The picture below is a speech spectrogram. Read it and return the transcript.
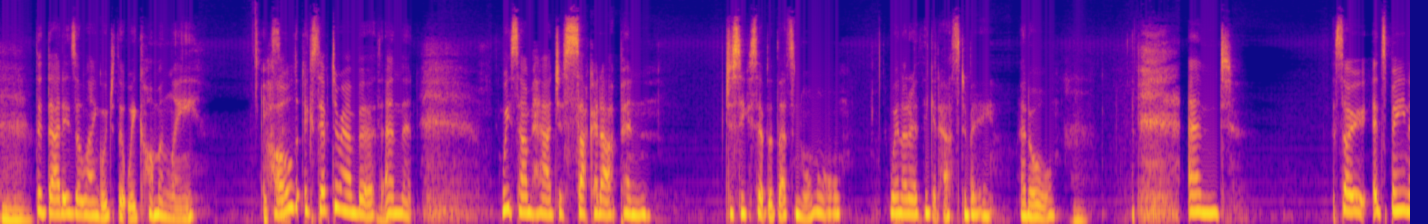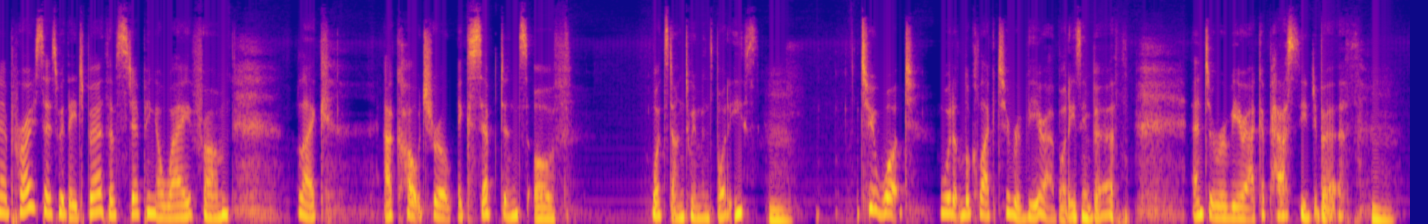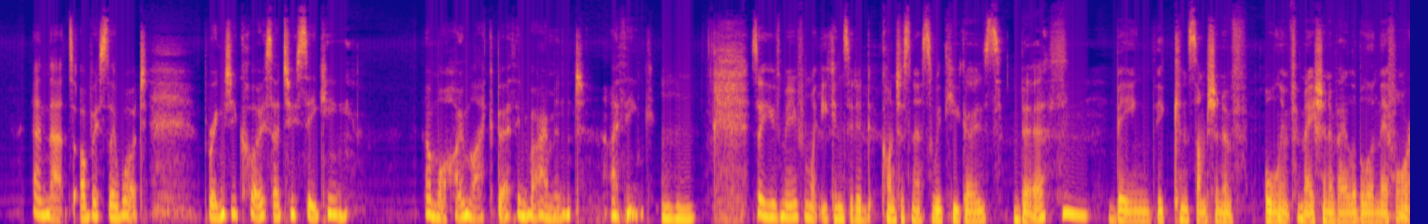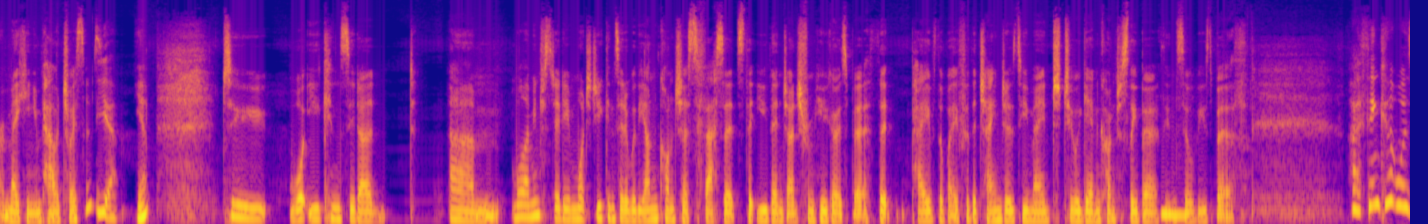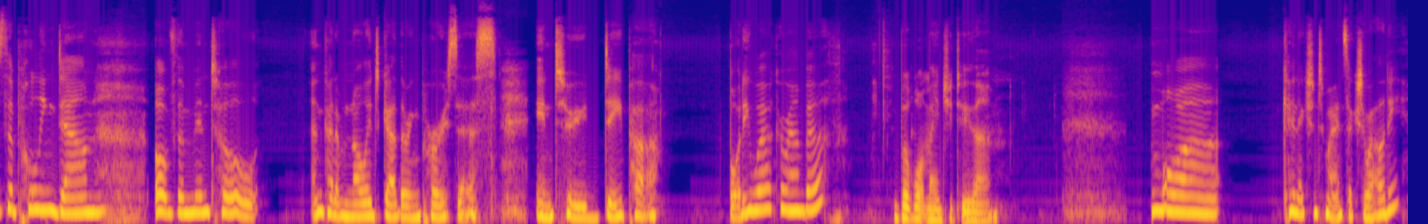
Hmm. That that is a language that we commonly hold, except around birth, and that we somehow just suck it up and just accept that that's normal when I don't think it has to be at all. And so it's been a process with each birth of stepping away from like our cultural acceptance of what's done to women's bodies hmm. to what would it look like to revere our bodies in birth and to revere our capacity to birth. And that's obviously what brings you closer to seeking a more home like birth environment, I think. Mm-hmm. So you've moved from what you considered consciousness with Hugo's birth being the consumption of all information available and therefore making empowered choices. Yeah. Yep. To what you considered. Um, well, I'm interested in what did you consider were the unconscious facets that you then judged from Hugo's birth that paved the way for the changes you made to again consciously birth in Sylvie's birth? I think it was the pulling down of the mental and kind of knowledge gathering process into deeper body work around birth. But what made you do that? more connection to my own sexuality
